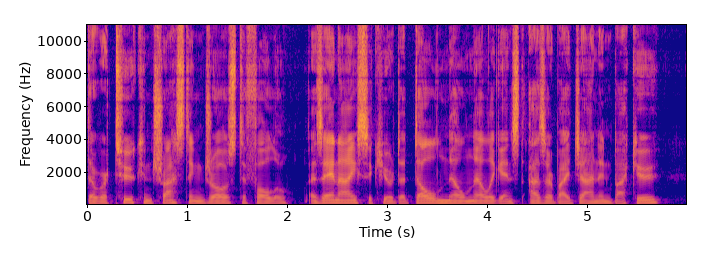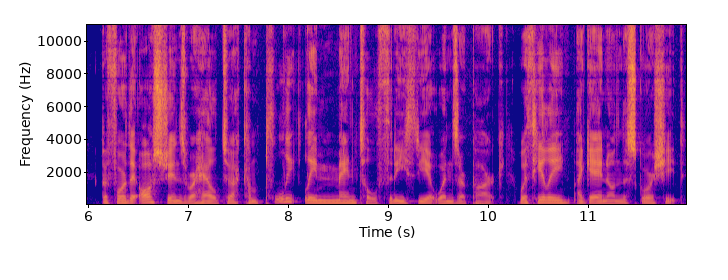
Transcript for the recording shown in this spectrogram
There were two contrasting draws to follow, as NI secured a dull nil nil against Azerbaijan in Baku, before the Austrians were held to a completely mental 3 3 at Windsor Park, with Healy again on the scoresheet.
